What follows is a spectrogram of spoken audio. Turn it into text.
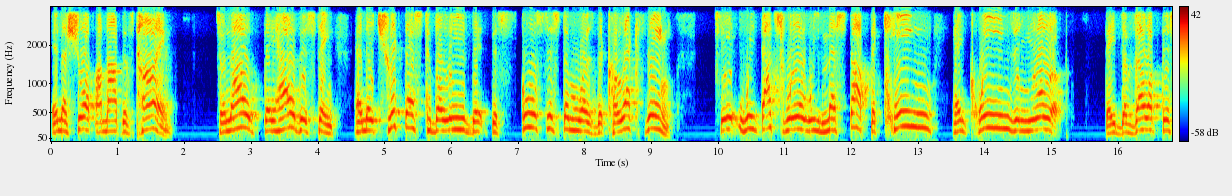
in a short amount of time. So now they have this thing and they tricked us to believe that the school system was the correct thing. See, we, that's where we messed up. The king and queens in Europe, they developed this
